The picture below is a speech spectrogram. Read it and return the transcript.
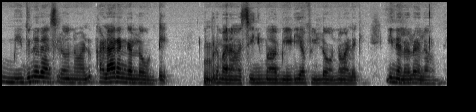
మిథున రాశిలో ఉన్న వాళ్ళు కళారంగంలో ఉంటే ఇప్పుడు మన సినిమా మీడియా ఫీల్డ్లో ఉన్న వాళ్ళకి ఈ నెలలో ఎలా ఉంది?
